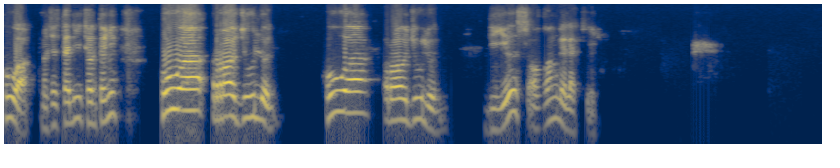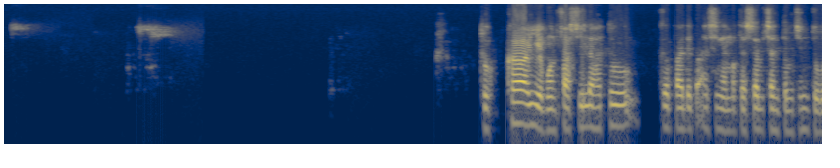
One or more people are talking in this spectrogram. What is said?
Huwa. Macam tadi contohnya huwa rajulun. Huwa rajulun. Dia seorang lelaki. Tukar ya munfasilah tu kepada pengasingan mutasab cantum macam tu.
